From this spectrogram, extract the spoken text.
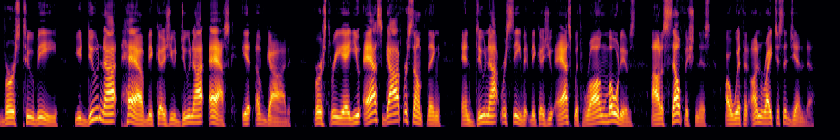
verse 2b You do not have because you do not ask it of God. Verse 3a You ask God for something and do not receive it because you ask with wrong motives out of selfishness or with an unrighteous agenda.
